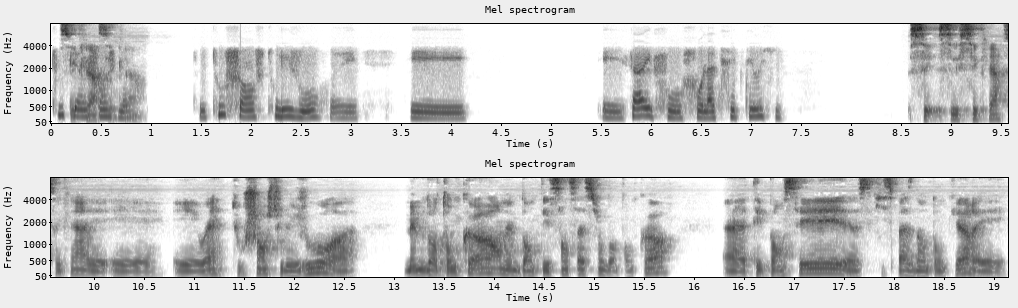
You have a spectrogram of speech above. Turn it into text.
Tout est, clair, en changement. Clair. Tout, change tous les jours et, et, et ça, il faut, faut l'accepter aussi. C'est clair, c'est clair, et, et, et ouais, tout change tous les jours même dans ton corps, même dans tes sensations dans ton corps. tes pensées, ce qui se passe dans ton cœur et,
